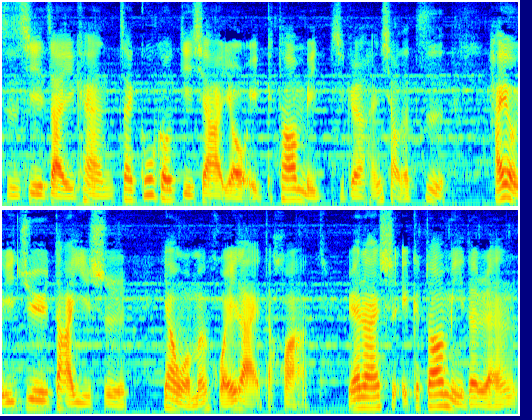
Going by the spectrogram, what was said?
仔细再一看，在 Google 底下有 Economy 几个很小的字，还有一句大意是“让我们回来的话”。原来是 Economy 的人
